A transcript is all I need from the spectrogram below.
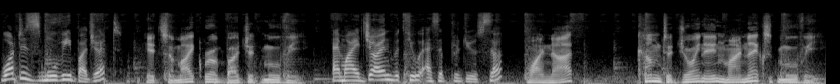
What is movie budget? It's a micro-budget movie. Am I joined with you as a producer? Why not? Come to join in my next movie.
